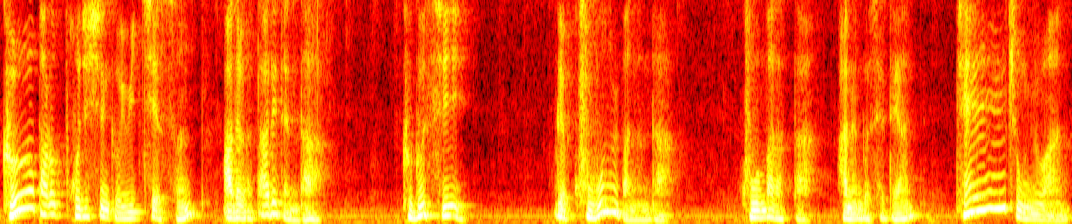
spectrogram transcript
그 바로 포지션 그 위치에 선 아들과 딸이 된다. 그것이 우리가 구원을 받는다. 구원받았다 하는 것에 대한 제일 중요한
